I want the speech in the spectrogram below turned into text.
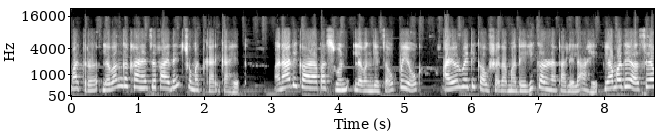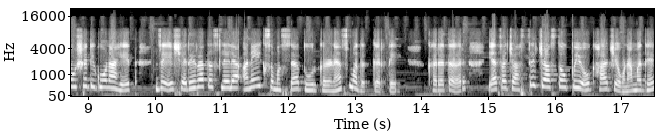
मात्र लवंग खाण्याचे फायदे चमत्कारिक आहेत. अनादी काळापासून लवंगेचा उपयोग आयुर्वेदिक औषधामध्येही करण्यात आलेला आहे. यामध्ये असे औषधी गुण आहेत जे शरीरात असलेल्या अनेक समस्या दूर करण्यास मदत करते. खर तर याचा जास्तीत जास्त उपयोग हा जेवणामध्ये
